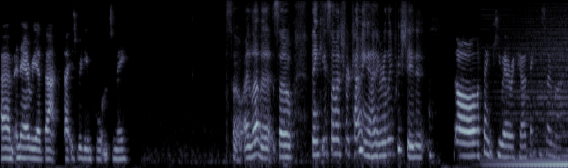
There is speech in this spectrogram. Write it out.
um, an area that that is really important to me. So I love it. So thank you so much for coming. I really appreciate it. Oh, thank you, Erica. Thank you so much.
